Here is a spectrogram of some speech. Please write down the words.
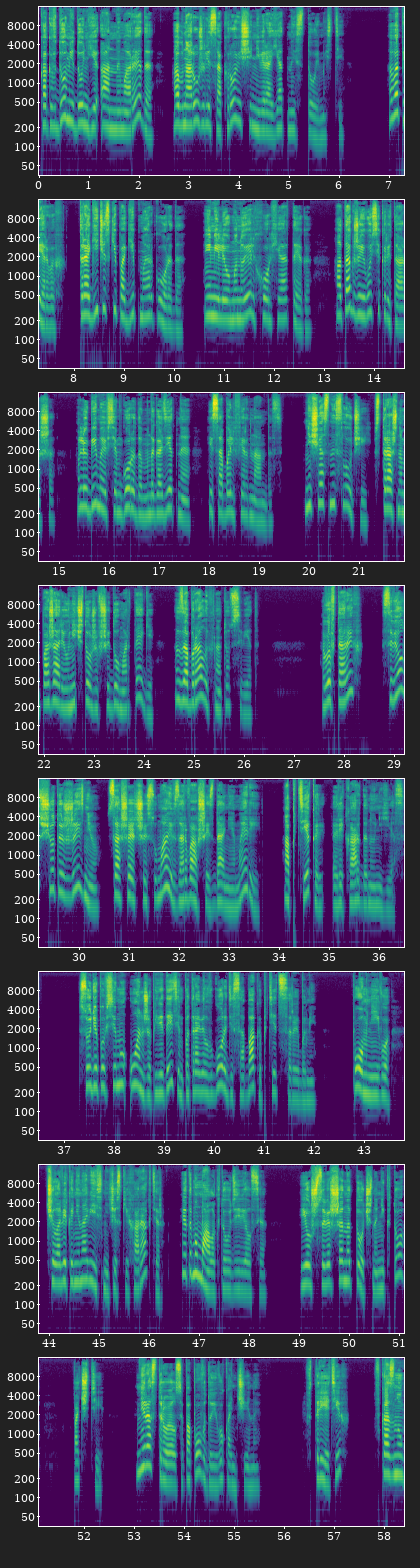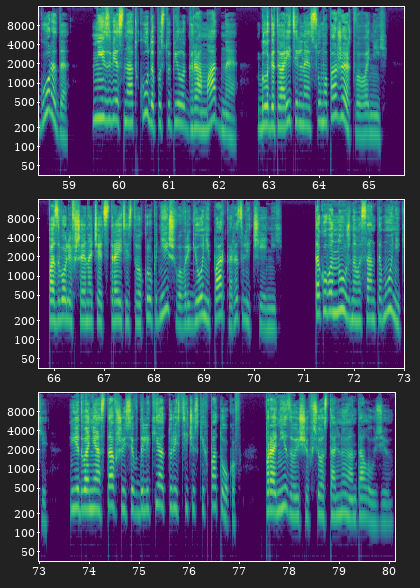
как в доме Доньи Анны Мореда обнаружили сокровища невероятной стоимости. Во-первых, трагически погиб мэр города, Эмилио Мануэль Хорхе Артега, а также его секретарша, любимая всем городом многодетная Исабель Фернандес. Несчастный случай, в страшном пожаре уничтоживший дом Артеги, забрал их на тот свет. Во-вторых, свел счеты с жизнью, сошедшей с ума и взорвавшей здание мэрии, аптекарь Рикардо Нуньес. Судя по всему, он же перед этим потравил в городе собак и птиц с рыбами. Помня его человеконенавистнический характер, этому мало кто удивился. И уж совершенно точно никто, почти, не расстроился по поводу его кончины. В-третьих, в казну города неизвестно откуда поступила громадная благотворительная сумма пожертвований, позволившая начать строительство крупнейшего в регионе парка развлечений. Такого нужного Санта-Моники, едва не оставшейся вдалеке от туристических потоков, пронизывающих всю остальную Андалузию.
